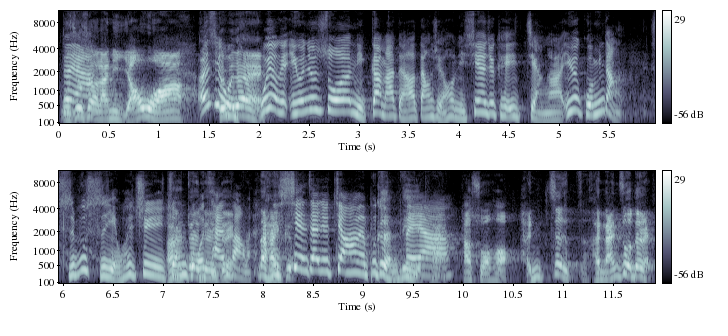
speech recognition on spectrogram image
我就是要来你咬我啊！而且我我有个疑问，就是说你干嘛等到当选后，你现在就可以讲啊？因为国民党时不时也会去中国参访嘛，那还你现在就叫他们不准飞啊？。他说哈，很这很难做，对不对？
